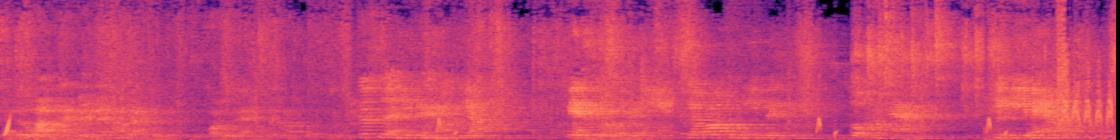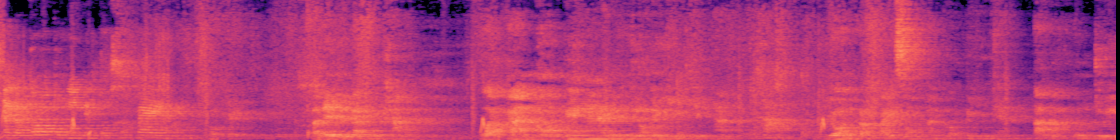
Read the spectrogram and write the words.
ผมเธอวางแผนไว้ยังไงบ้างอยากดูขอดูแผนหน่อยครับก็คืออันนี้เป็นของเตียงเปลี่ยนสีตัวนี้ แล้วก็ตรงนี้เป็นโต๊ะทำงานทีวีไม่เอา แล้วก็ตรงนี้เป็นโต๊ะเครื่องแป้งโอเคประเด็นแบบนี้ครับหลักการนอนง่ายๆเลยคือเราไม่มีทิศนะค่ะย้อนกลับไป 2,000 กว่าปีเนี่ยตามหลักฮวงจุ้ยจ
